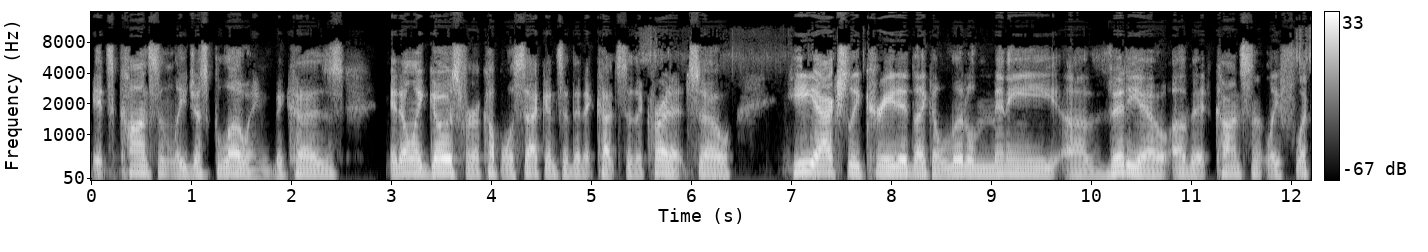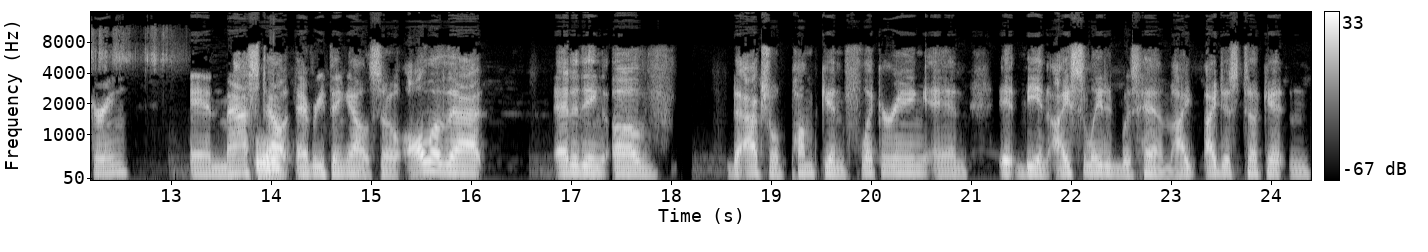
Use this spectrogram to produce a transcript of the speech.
it's constantly just glowing because it only goes for a couple of seconds and then it cuts to the credit. So he actually created like a little mini uh, video of it constantly flickering and masked out everything else. So all of that editing of the actual pumpkin flickering and it being isolated was him. I, I just took it and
